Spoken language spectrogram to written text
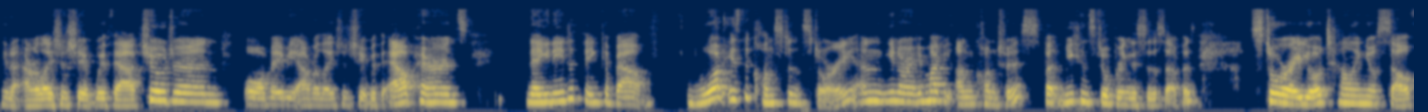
you know, our relationship with our children, or maybe our relationship with our parents. Now, you need to think about what is the constant story, and you know, it might be unconscious, but you can still bring this to the surface. Story you're telling yourself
